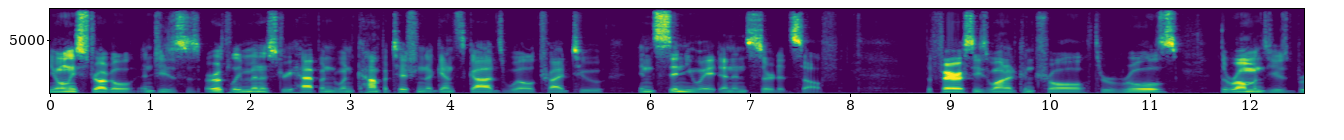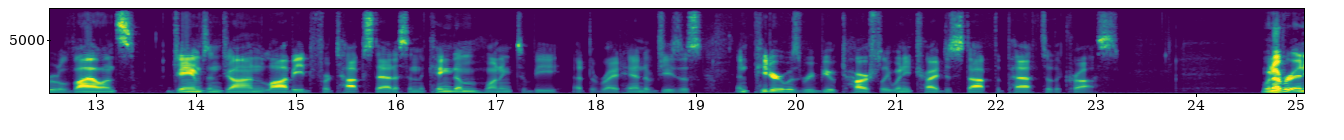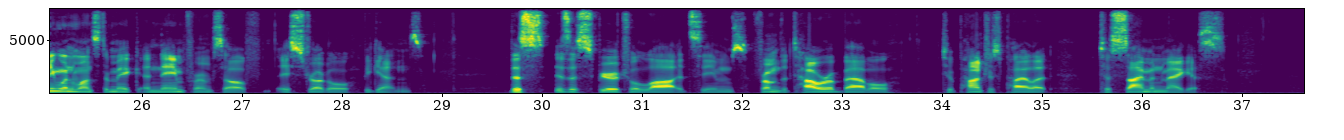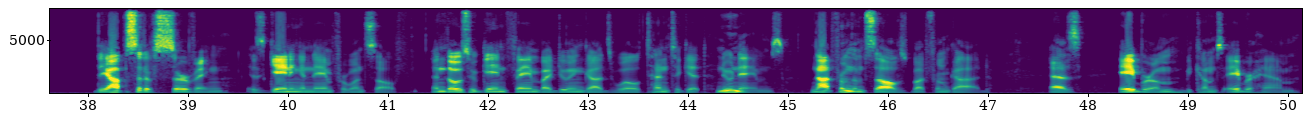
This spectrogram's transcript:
The only struggle in Jesus' earthly ministry happened when competition against God's will tried to insinuate and insert itself. The Pharisees wanted control through rules, the Romans used brutal violence, James and John lobbied for top status in the kingdom, wanting to be at the right hand of Jesus, and Peter was rebuked harshly when he tried to stop the path to the cross. Whenever anyone wants to make a name for himself, a struggle begins. This is a spiritual law, it seems, from the Tower of Babel to Pontius Pilate to Simon Magus. The opposite of serving is gaining a name for oneself, and those who gain fame by doing God's will tend to get new names, not from themselves but from God, as Abram becomes Abraham,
